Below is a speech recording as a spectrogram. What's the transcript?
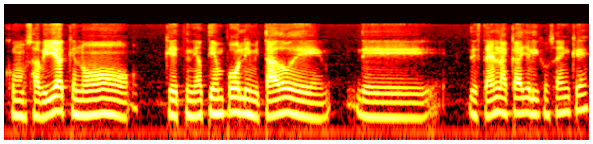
como sabía que no que tenía tiempo limitado de, de, estar en la calle le dijo saben qué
